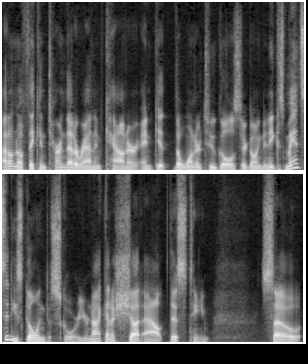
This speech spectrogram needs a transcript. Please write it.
I don't know if they can turn that around and counter and get the one or two goals they're going to need because Man City's going to score. You're not going to shut out this team. So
